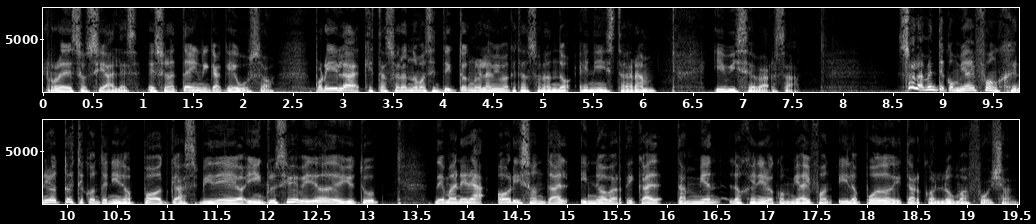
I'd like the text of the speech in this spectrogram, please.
redes sociales. Es una técnica que uso. Por ahí la que está sonando más en TikTok no es la misma que está sonando en Instagram y viceversa. Solamente con mi iPhone genero todo este contenido, podcast, video inclusive video de YouTube de manera horizontal y no vertical. También lo genero con mi iPhone y lo puedo editar con LumaFusion.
